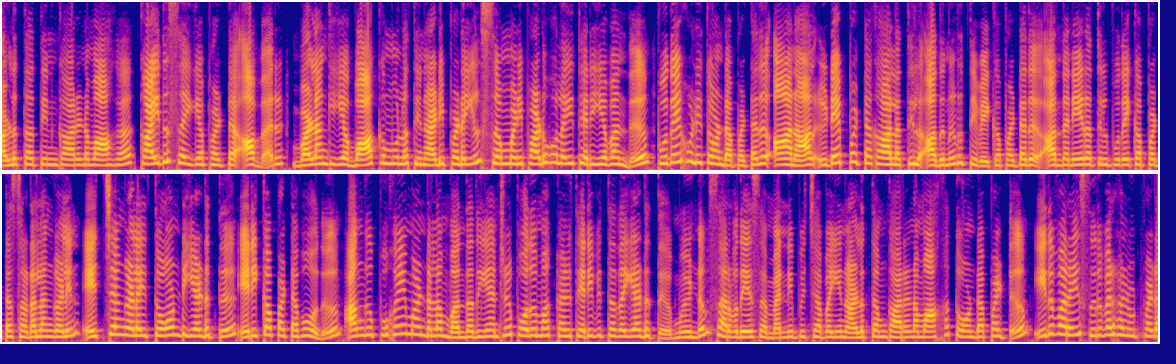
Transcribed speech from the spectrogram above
அழுத்தத்தின் காரணமாக கைது செய்யப்பட்ட அவர் வழங்கிய வாக்குமூலத்தின் அடிப்படையில் செம்மணி படுகொலை தெரியவந்து புதைகுழி தோண்டப்பட்டது. ஆனால் இடைப்பட்ட காலத்தில் அது நிறுத்தி வைக்கப்பட்டது. அந்த நேரத்தில் புதைக்கப்பட்ட சடலங்களின் எச்சங்களை தோண்டி எடுத்து எரிக்கப்பட்ட போது அங்கு புகை மண்டலம் வந்தது என்று பொதுமக்கள் தெரிவித்ததை அடுத்து மீண்டும் சர்வதேச மன்னிப்பு சபையின் அழுத்தம் காரணமாக தோண்டப்பட்டு இதுவரை சிறுவர்கள் உட்பட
